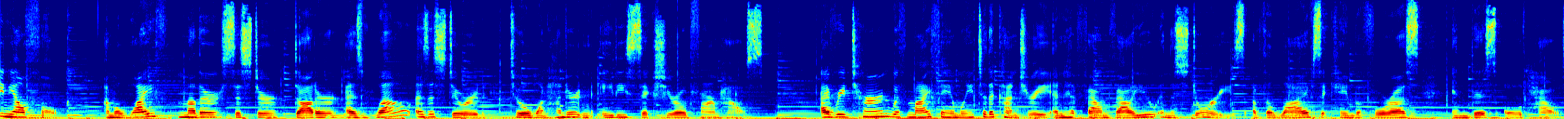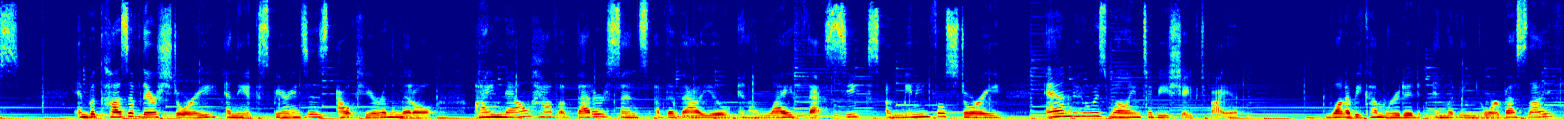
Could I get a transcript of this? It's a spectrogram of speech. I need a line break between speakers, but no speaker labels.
Danielle Foulk. I'm a wife, mother, sister, daughter, as well as a steward to a 186 year old farmhouse. I've returned with my family to the country and have found value in the stories of the lives that came before us in this old house. And because of their story and the experiences out here in the middle, I now have a better sense of the value in a life that seeks a meaningful story and who is willing to be shaped by it. Want to become rooted in living your best life?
